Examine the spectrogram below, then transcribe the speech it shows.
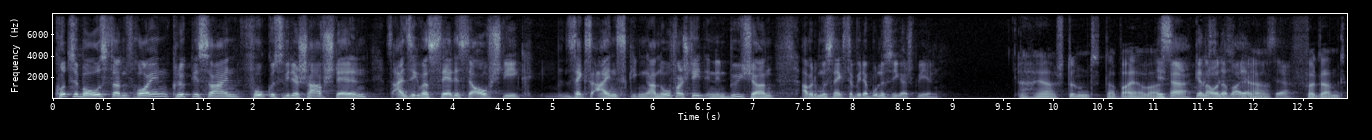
kurz über Ostern freuen, glücklich sein, Fokus wieder scharf stellen. Das Einzige, was zählt, ist der Aufstieg. 6-1 gegen Hannover steht in den Büchern, aber du musst nächstes Jahr wieder Bundesliga spielen. Ach ja, stimmt, da war ja was. Ja, genau, da war ja was, ja. Verdammt.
